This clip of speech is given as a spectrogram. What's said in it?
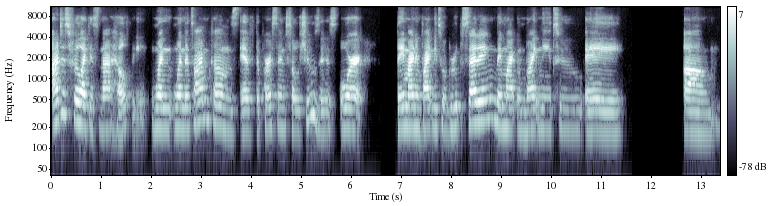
I just feel like it's not healthy. When when the time comes, if the person so chooses, or they might invite me to a group setting they might invite me to a um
